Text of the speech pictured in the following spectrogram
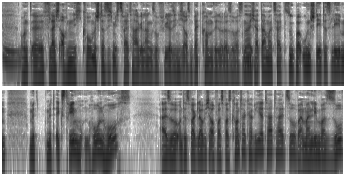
mhm. und äh, vielleicht auch nicht komisch, dass ich mich zwei Tage lang so fühle, dass ich nicht aus dem Bett kommen will oder sowas. Ne? Mhm. Ich hatte damals halt super unstetes Leben mit, mit extrem hohen Hochs. Also, und das war, glaube ich, auch was, was konterkariert hat halt so, weil mein Leben war so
